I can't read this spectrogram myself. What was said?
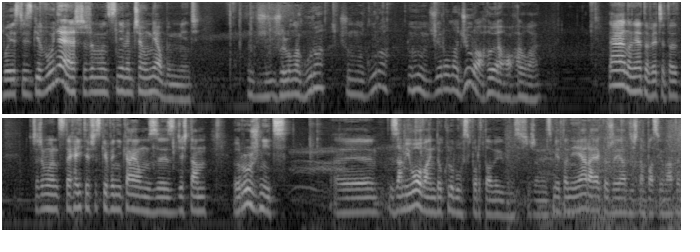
bo jesteś z GW? Nie, szczerze mówiąc nie wiem czemu miałbym mieć. Zielona Góra? Zielona Góra? Zielona dziura. Nie, no nie, to wiecie, to szczerze mówiąc te hejty wszystkie wynikają z, z gdzieś tam różnic yy, zamiłowań do klubów sportowych, więc szczerze mówiąc mnie to nie jara, jako że ja gdzieś tam pasjonatem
